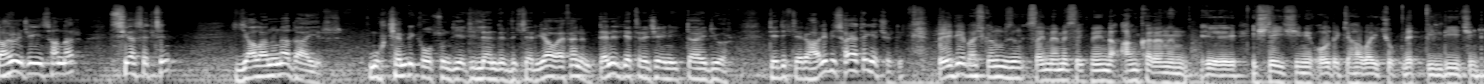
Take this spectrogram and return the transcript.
Daha önce insanlar siyasetin yalanına dair muhkemlik olsun diye dillendirdikleri ya efendim deniz getireceğini iddia ediyor dedikleri hali biz hayata geçirdik. Belediye başkanımızın Sayın Mehmet Sekmen'in de Ankara'nın e, işleyişini, oradaki havayı çok net bildiği için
